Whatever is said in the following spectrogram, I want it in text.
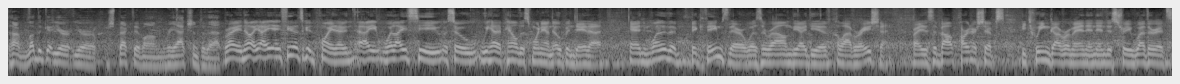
time. I'd love to get your, your perspective on reaction to that. Right, no, I, I think that's a good point. I, mean, I, what I see, so we had a panel this morning on open data, and one of the big themes there was around the idea of collaboration, right? It's about partnerships between government and industry, whether it's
